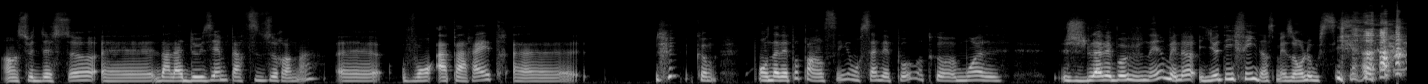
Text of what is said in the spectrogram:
Ensuite de ça, euh, dans la deuxième partie du roman, vont apparaître comme on n'avait pas pensé, on savait pas. En tout cas, moi, je l'avais pas vu venir, mais là, il y a des filles dans cette maison-là aussi.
